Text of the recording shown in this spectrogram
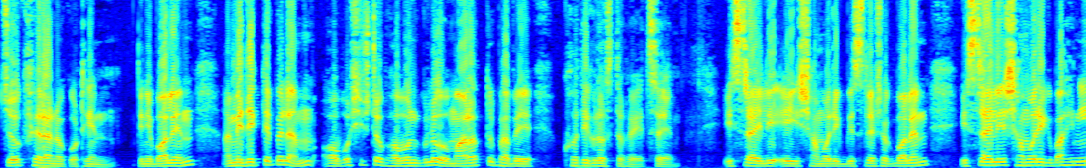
চোখ ফেরানো কঠিন। তিনি বলেন, আমি দেখতে পেলাম অবশিষ্ট ভবনগুলো মারাত্মকভাবে ক্ষতিগ্রস্ত হয়েছে। ইসরায়েলি এই সামরিক বিশ্লেষক বলেন, ইসরায়েলি সামরিক বাহিনী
